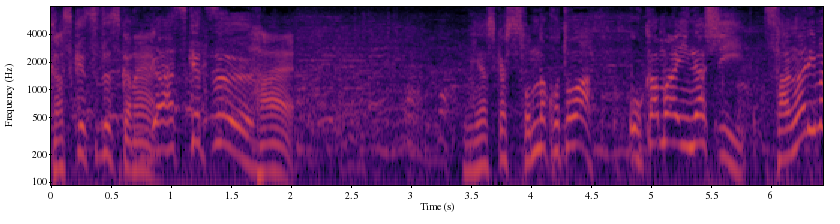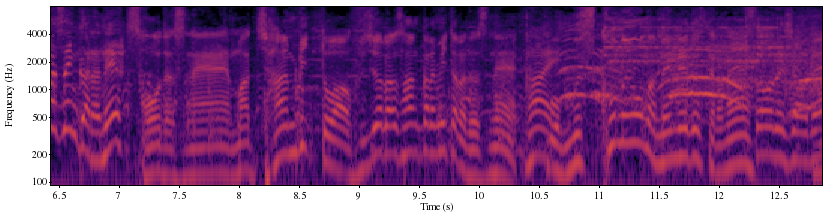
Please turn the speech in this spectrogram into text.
ガス欠ですかね。ガス欠。はい。いやしかしそんなことはお構いなし下がりませんからね。そうですね。まあチャンビットは藤原さんから見たらですね、はい、もう息子のような年齢ですからね。そうでしょうね、は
